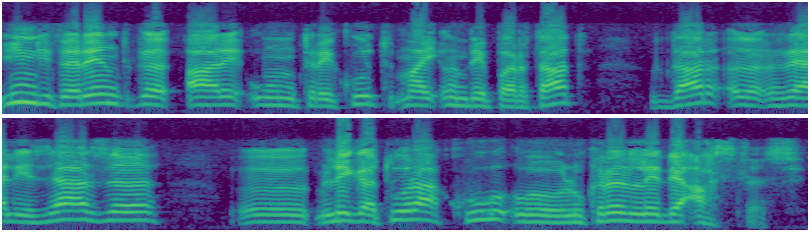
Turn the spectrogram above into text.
indiferent că are un trecut mai îndepărtat, dar uh, realizează uh, legătura cu uh, lucrările de astăzi.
